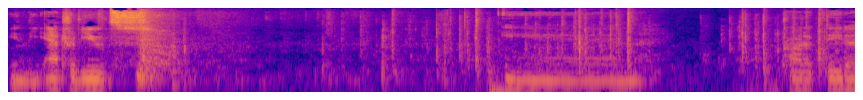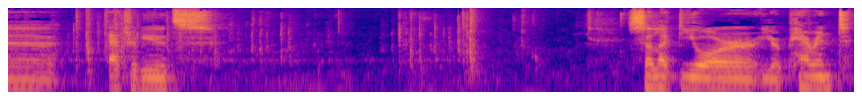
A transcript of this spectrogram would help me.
In the attributes, in product data, attributes, select your your parent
